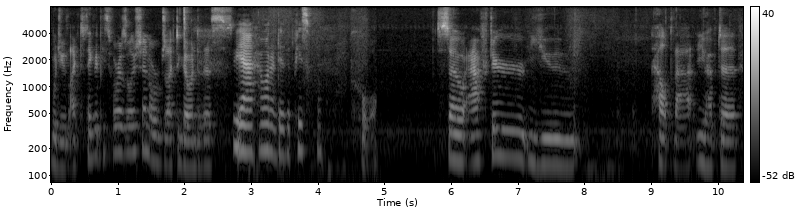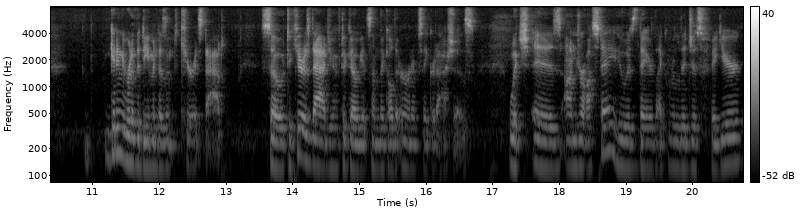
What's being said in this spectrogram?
would you like to take the peaceful resolution, or would you like to go into this? Yeah, I want to do the peaceful. Cool. So after you help that, you have to getting rid of the demon doesn't cure his dad. So to cure his dad, you have to go get something called the Urn of Sacred Ashes, which is Andraste, who is their like religious figure.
